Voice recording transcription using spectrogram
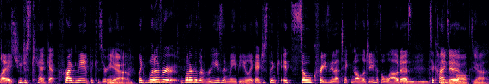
like you just can't get pregnant because you're in Yeah. like whatever whatever the reason may be. Like I just think it's so crazy that technology has allowed us mm-hmm. to kind It's of evolved, yeah.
